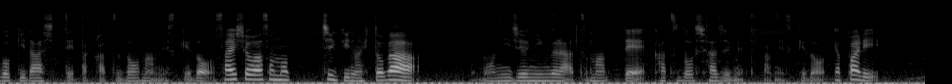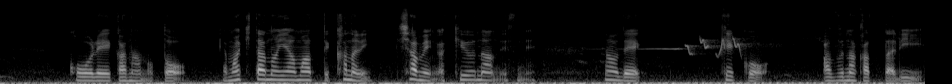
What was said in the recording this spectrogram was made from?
動き出してた活動なんですけど最初はその地域の人がもう20人ぐらい集まって活動し始めてたんですけどやっぱり高齢化なのと山北の山ってかなり斜面が急なんですね。なので結構危なかったり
